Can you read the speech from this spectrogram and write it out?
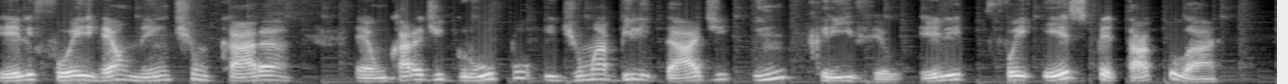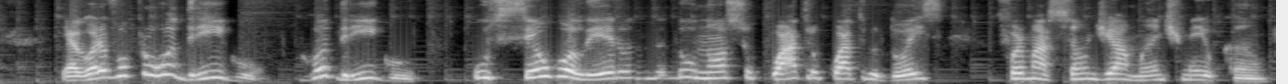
Ele foi realmente um cara é um cara de grupo e de uma habilidade incrível. Ele foi espetacular. E agora eu vou para o Rodrigo. Rodrigo, o seu goleiro do nosso 4-4-2, formação diamante meio-campo.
